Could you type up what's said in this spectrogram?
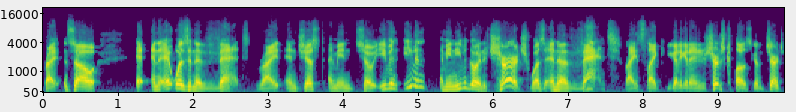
Right? And so and it was an event right? And just i mean so even even i mean even going to church was an event right? It's like you got to get in your church clothes to go to church.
